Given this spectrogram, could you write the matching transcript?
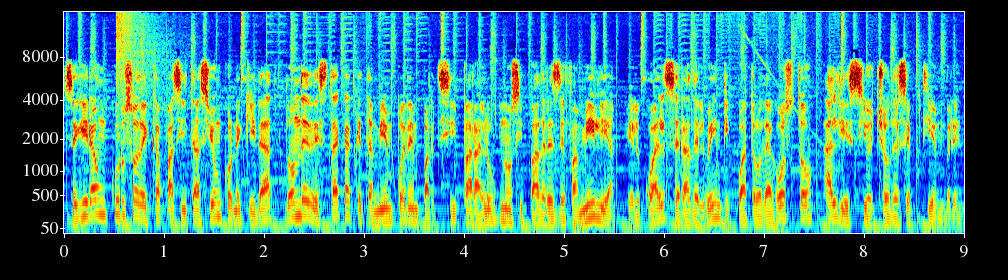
seguirá un curso de capacitación con equidad donde destaca que también pueden participar alumnos y padres de familia, el cual será del 24 de agosto al 18 de septiembre.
